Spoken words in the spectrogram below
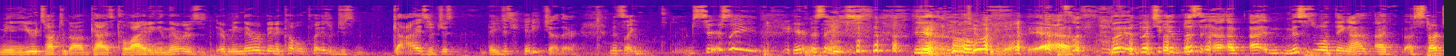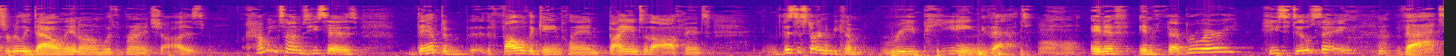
I mean, you talked about guys colliding, and there was, I mean, there have been a couple of plays where just guys are just they just hit each other, and it's like, seriously, you're in the same, you know? yeah. But but you, listen, uh, and this is one thing I, I, I started to really dial in on with Brian Shaw is how many times he says they have to follow the game plan, buy into the offense. This is starting to become repeating that. Oh. And if in February he's still saying that,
